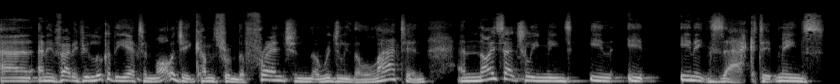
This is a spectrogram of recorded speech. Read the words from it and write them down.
And, and in fact, if you look at the etymology, it comes from the French and originally the Latin. And nice actually means in, in inexact. It means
